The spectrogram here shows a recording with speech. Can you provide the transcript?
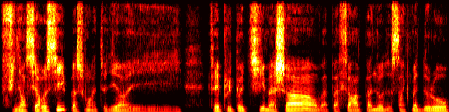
financières aussi, parce qu'on va te dire, il fait plus petit, machin, on va pas faire un panneau de 5 mètres de l'eau,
